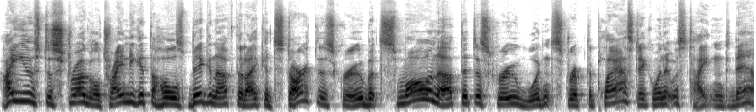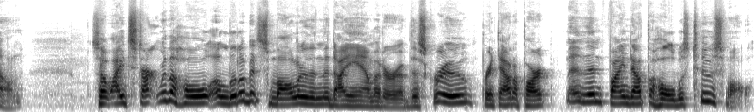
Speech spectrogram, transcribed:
I used to struggle trying to get the holes big enough that I could start the screw, but small enough that the screw wouldn't strip the plastic when it was tightened down. So I'd start with a hole a little bit smaller than the diameter of the screw, print out a part, and then find out the hole was too small.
